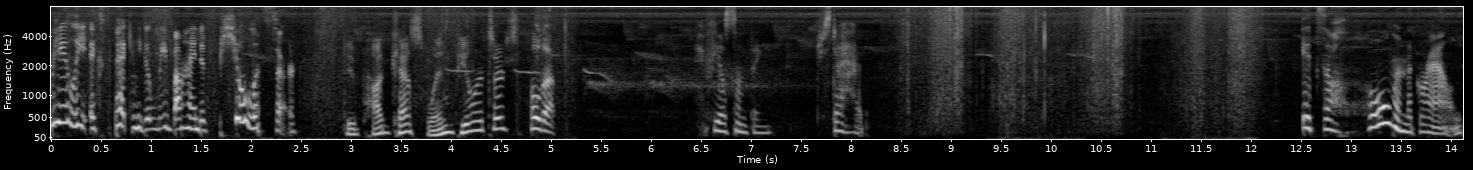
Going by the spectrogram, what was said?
really expect me to leave behind a Pulitzer? Do podcasts win Pulitzers? Hold up. I feel something just ahead. It's a hole in the ground.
